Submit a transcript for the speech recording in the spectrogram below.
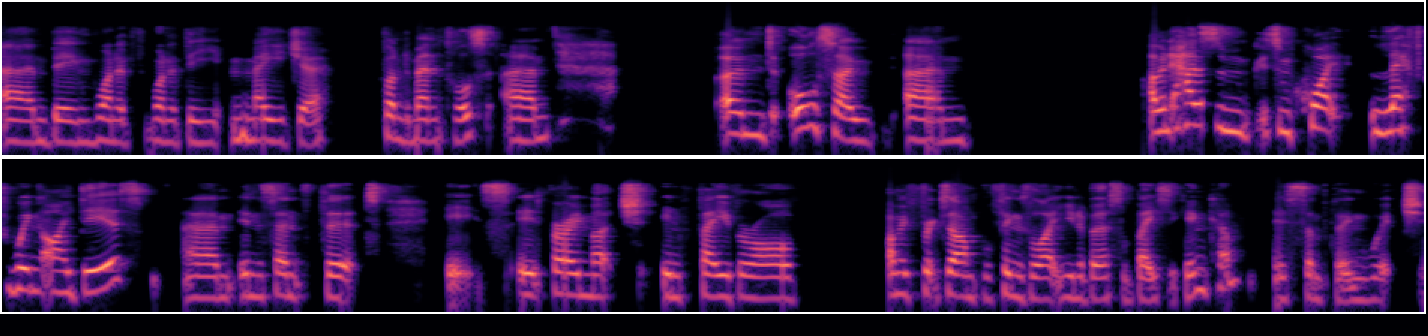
um, being one of one of the major fundamentals, um, and also, um, I mean, it has some some quite left wing ideas in the sense that it's it's very much in favour of. I mean, for example, things like universal basic income is something which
